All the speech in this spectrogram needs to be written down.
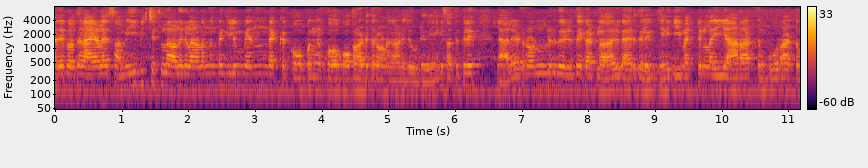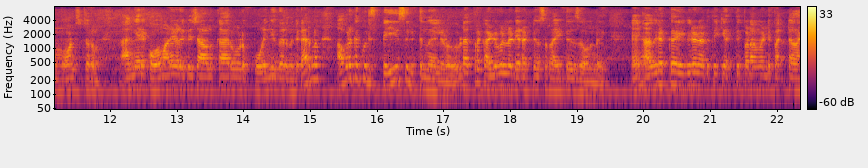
അതേപോലെ തന്നെ അയാളെ സമീപിച്ചിട്ടുള്ള ആളുകളാണെന്നുണ്ടെങ്കിലും എന്തൊക്കെ കോപ്പങ്ങൾ കോപ്പറാട്ടിത്തരമാണ് കാണിച്ചു കൂട്ടിയത്. എനിക്ക് സത്യത്തിൽ ലാലേട്ടനോടുള്ളൊരു എഴുത്തേക്കാട്ടില്ല ആ ഒരു കാര്യത്തിൽ എനിക്ക് ഈ മറ്റുള്ള ഈ ആറാട്ടും കൂറാട്ടും മോൺസ്റ്ററും അങ്ങനെ കോമാളി കളിപ്പിച്ച ആൾക്കാരോട് പൊളിഞ്ഞു കയറുന്നുണ്ട്. കാരണം അവർക്കൊക്കെ ഒരു സ്പേസ് കിട്ടുന്നതല്ലടോ. ഇവിടെ എത്ര കഴിവുള്ള ഡയറക്ടേഴ്സ് റൈറ്റേഴ്സും ഉണ്ട്. അവരൊക്കെ ഇവരുടെ അടുത്തേക്ക് എത്തിപ്പെടാൻ വേണ്ടി പറ്റാതെ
